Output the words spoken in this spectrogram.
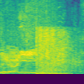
何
